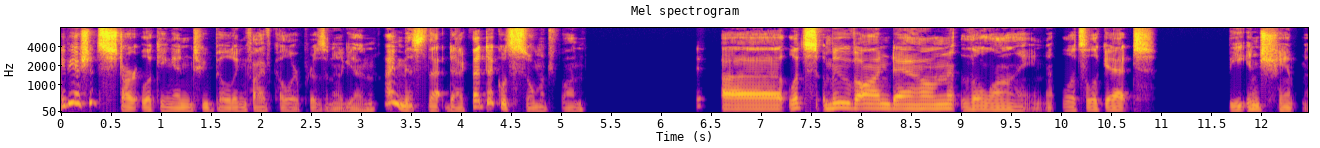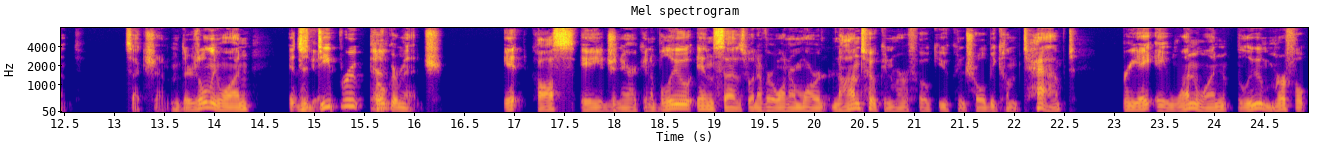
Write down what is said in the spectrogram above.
maybe i should start looking into building five color prison again. I missed that deck. That deck was so much fun. Uh let's move on down the line. Let's look at the enchantment section. There's only one. It's a Yeah. deep root Yeah. pilgrimage. It costs a generic and a blue. And says whenever one or more non-token merfolk you control become tapped create a 1-1 blue merfolk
